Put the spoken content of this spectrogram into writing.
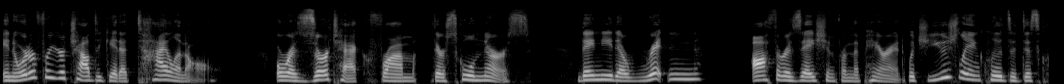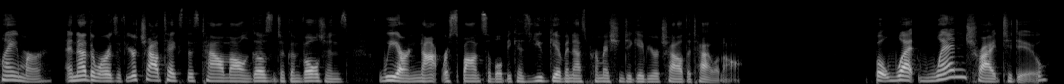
in order for your child to get a Tylenol or a Zyrtec from their school nurse, they need a written authorization from the parent, which usually includes a disclaimer. In other words, if your child takes this Tylenol and goes into convulsions, we are not responsible because you've given us permission to give your child the Tylenol. But what Wen tried to do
